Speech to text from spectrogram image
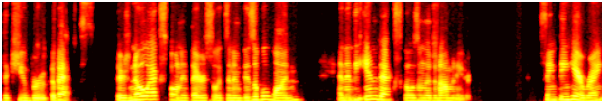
the cube root of x. There's no exponent there, so it's an invisible one. And then the index goes in the denominator. Same thing here, right?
